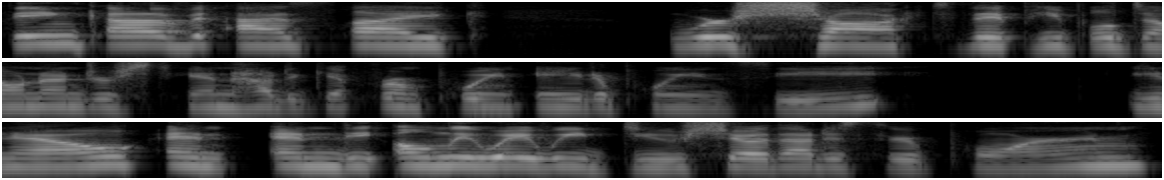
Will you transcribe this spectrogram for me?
think of as like, we're shocked that people don't understand how to get from point A to point Z, you know? And and the only way we do show that is through porn.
